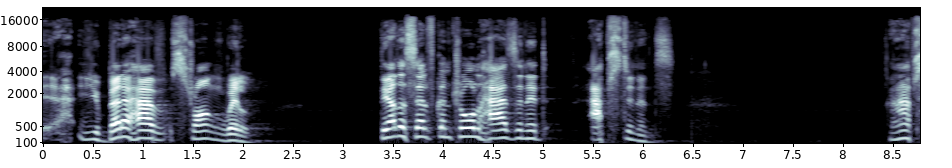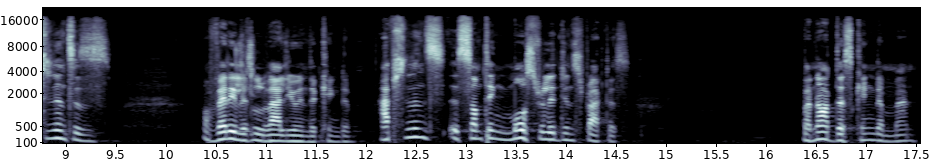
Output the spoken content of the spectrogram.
eh, you better have strong will. The other self control has in it abstinence. And abstinence is of very little value in the kingdom. Abstinence is something most religions practice. But not this kingdom, man.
